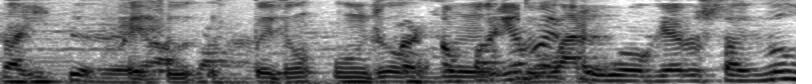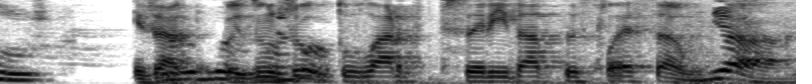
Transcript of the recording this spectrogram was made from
Dá a guita. Depois, o- um, um jogo paga do bem, lar. o aluguer o estádio da luz. Exato. Depois um jogo do lar de terceira idade da seleção. Yeah,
